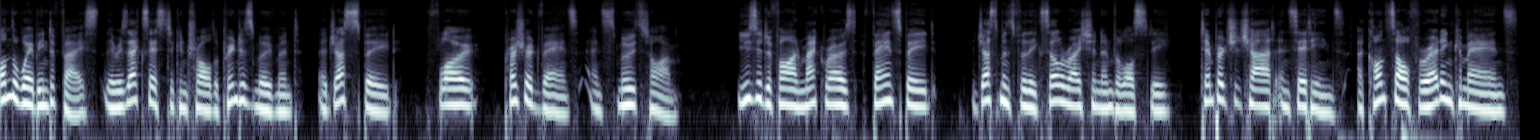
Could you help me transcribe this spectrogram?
On the web interface, there is access to control the printer's movement, adjust speed, flow, pressure advance, and smooth time. User defined macros, fan speed, adjustments for the acceleration and velocity, temperature chart and settings, a console for adding commands,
